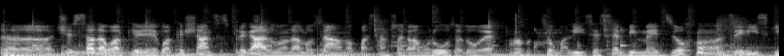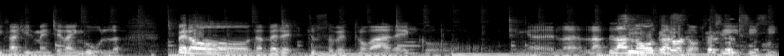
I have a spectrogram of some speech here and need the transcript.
Uh, c'è stata qualche, qualche, chance sprecata, una da Lozano abbastanza clamorosa dove mm. insomma lì se servi in mezzo a Zerischi facilmente va in gol però davvero giusto per trovare ecco eh, la, la, la sì, nota storica. sì sì sì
